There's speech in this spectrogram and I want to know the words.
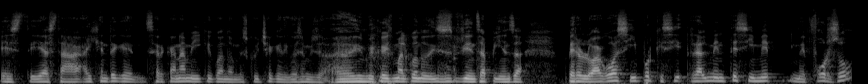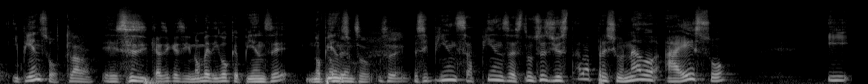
Este, y hasta hay gente que cercana a mí que cuando me escucha que digo eso me dice, ay, me caes mal cuando dices piensa, piensa. Pero lo hago así porque sí, realmente sí me, me forzo y pienso. Claro. Es casi que si no me digo que piense, no No pienso. sí. Así piensa, piensa. Entonces yo estaba presionado a eso y,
